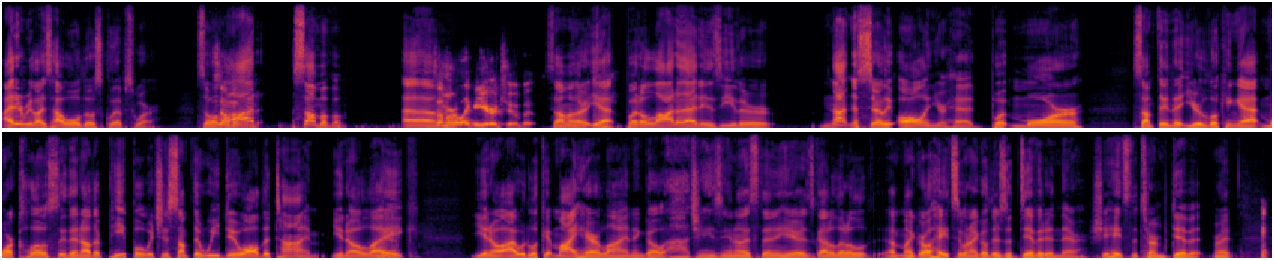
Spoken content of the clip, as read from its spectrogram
I didn't realize how old those clips were. So a some lot, of some of them. Um, some are like a year or two, but some other, yeah. But a lot of that is either not necessarily all in your head, but more something that you're looking at more closely than other people, which is something we do all the time. You know, like. Yeah you know, I would look at my hairline and go, ah, oh, geez, you know, it's thin here. It's got a little. Uh, my girl hates it when I go, there's a divot in there. She hates the term divot, right?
